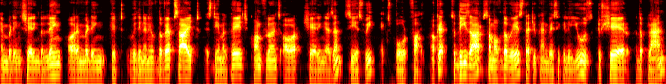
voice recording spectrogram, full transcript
embedding sharing the link or embedding it within any of the website html page confluence or sharing as an csv export file okay so these are some of the ways that you can basically use to share share the plan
